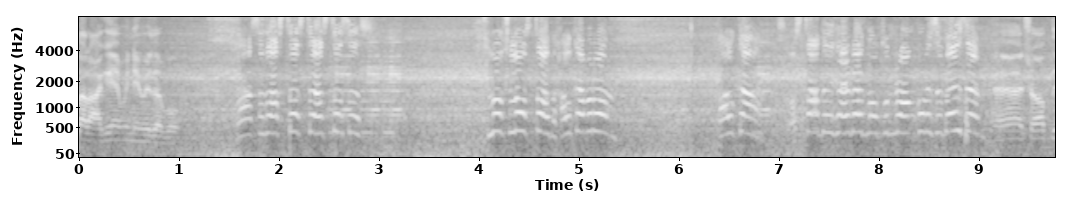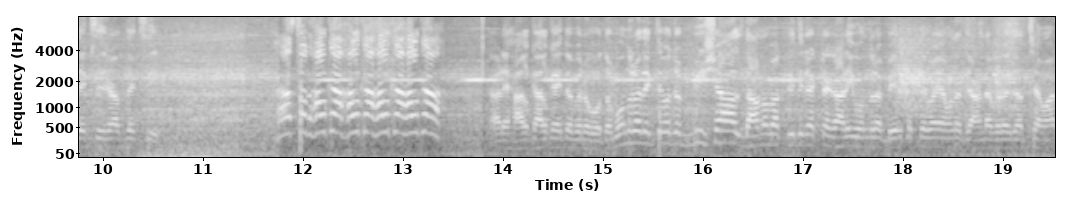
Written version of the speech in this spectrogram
তার আগে আমি নেমে যাব। আস্তে আস্তে আস্তে আস্তে আস্তে স্লো স্লো ওস্তাদ হালকা বেরোন হালকা। ওস্তাদ এই গাড়িটা নতুন রং করেছে দেখছেন? হ্যাঁ সব দেখছি সব দেখছি। ওস্তাদ হালকা হালকা হালকা হালকা। আরে হালকা হালকাই তো বেরোবো। তো বন্ধুরা দেখতে পাচ্ছ বিশাল দানব আকৃতির একটা গাড়ি বন্ধুরা বের করতে পারি আমাদের জানটা বেরোয় যাচ্ছে আমার।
